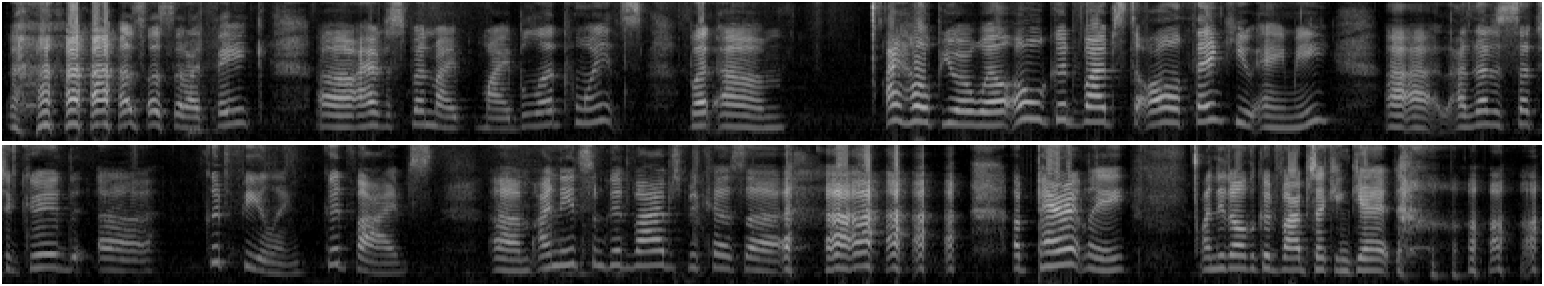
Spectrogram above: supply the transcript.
As I said, I think. Uh, I have to spend my, my blood points, but um, I hope you are well. Oh, good vibes to all. Thank you, Amy. Uh, uh, that is such a good, uh, good feeling. Good vibes. Um, I need some good vibes because uh, apparently I need all the good vibes I can get.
